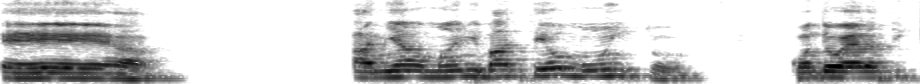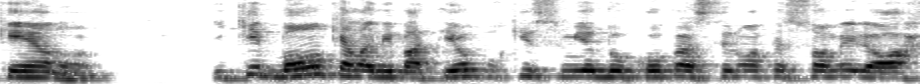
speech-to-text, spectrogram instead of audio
É, a minha mãe me bateu muito quando eu era pequeno. E que bom que ela me bateu, porque isso me educou para ser uma pessoa melhor,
